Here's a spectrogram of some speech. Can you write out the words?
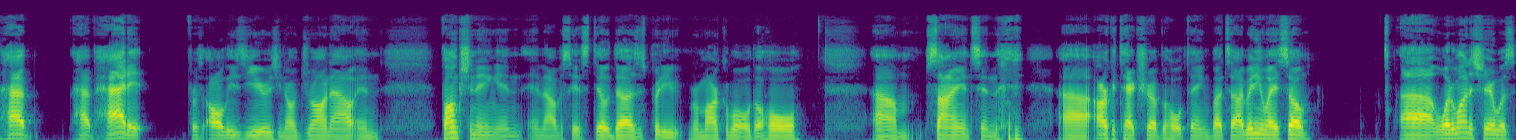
have have had it for all these years, you know, drawn out and functioning, and and obviously it still does. It's pretty remarkable the whole um, science and uh, architecture of the whole thing. But, uh, but anyway, so uh, what I wanted to share was,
